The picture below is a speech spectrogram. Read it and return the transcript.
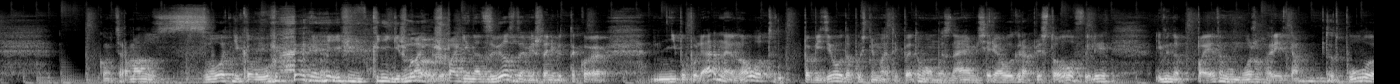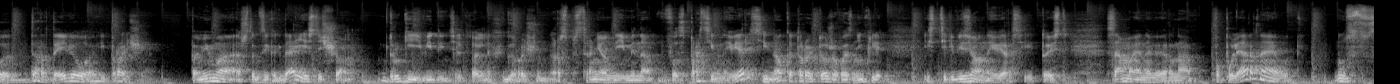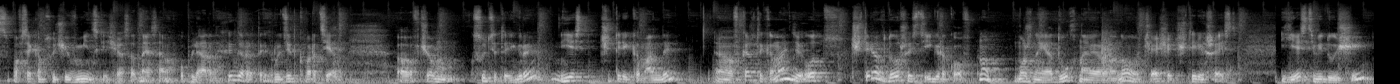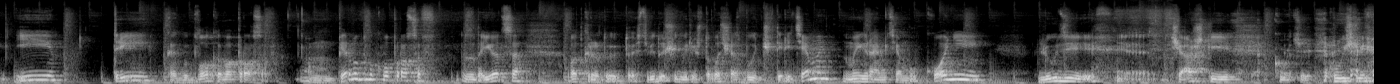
какому-нибудь Роману Злотникову книги шпаги, над звездами, что-нибудь такое непопулярное, но вот победила, допустим, это. И поэтому мы знаем сериал «Игра престолов» или именно поэтому мы можем говорить там Дэдпула, Дардевила и прочее. Помимо «Что, где, когда» есть еще другие виды интеллектуальных игр, очень распространенные именно в спортивной версии, но которые тоже возникли из телевизионной версии. То есть самая, наверное, популярная, вот, ну, с, во всяком случае, в Минске сейчас одна из самых популярных игр, это «Эрудит Квартет». Э, в чем суть этой игры? Есть четыре команды, э, в каждой команде от 4 до 6 игроков. Ну, можно и от двух, наверное, но чаще 4-6. Есть ведущий и три как бы блока вопросов. Первый блок вопросов задается в открытую. То есть ведущий говорит, что вот сейчас будет четыре темы. Мы играем тему кони, люди, э, чашки, кучи. кучи.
